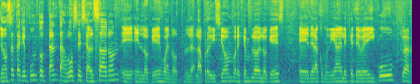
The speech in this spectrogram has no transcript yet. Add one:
yo no sé hasta qué punto tantas voces se alzaron eh, en lo que es, bueno, la, prohibición, por ejemplo, de lo que es eh, de la comunidad LGTBIQ. Claro.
